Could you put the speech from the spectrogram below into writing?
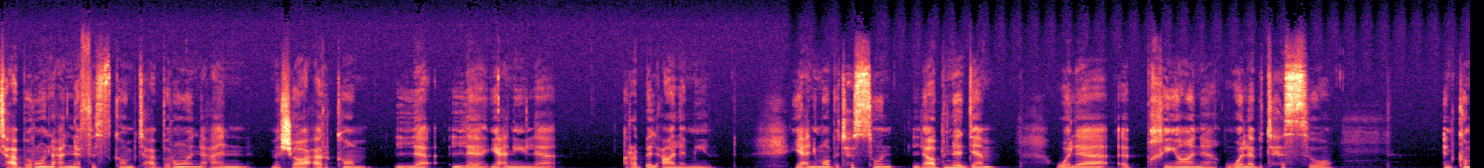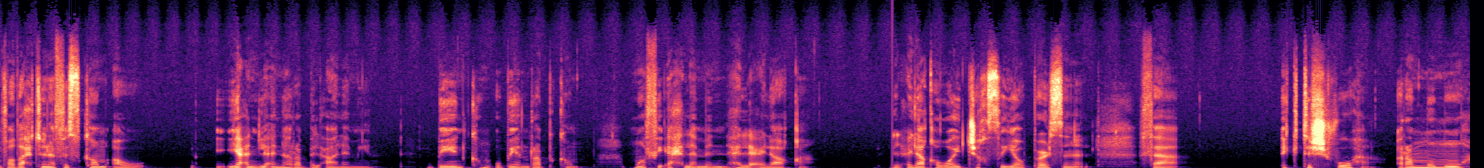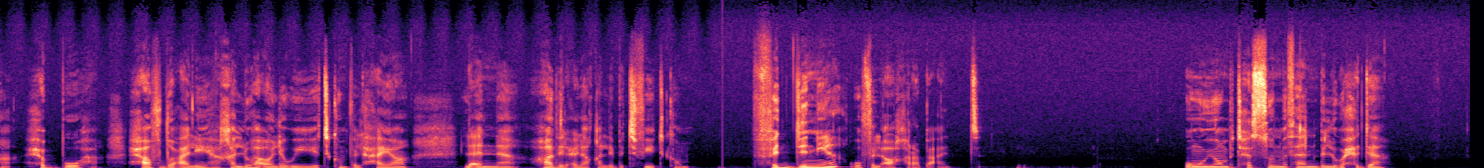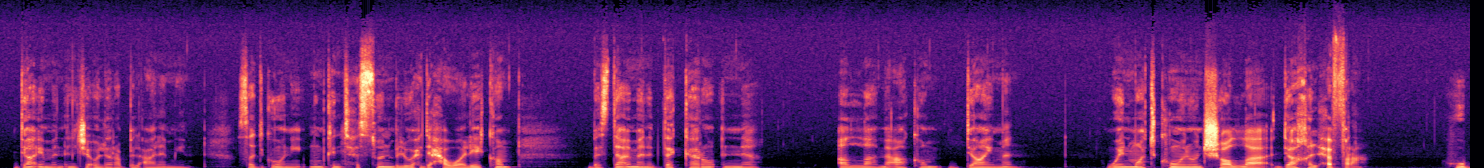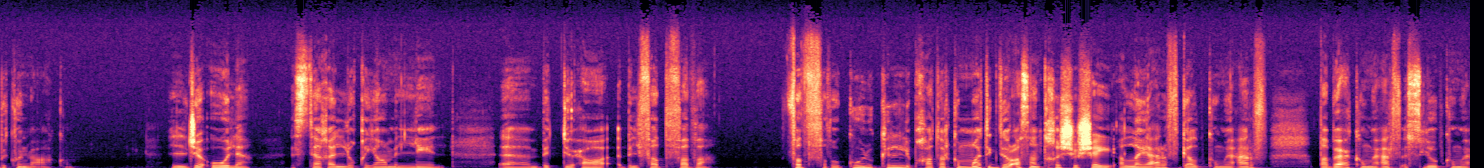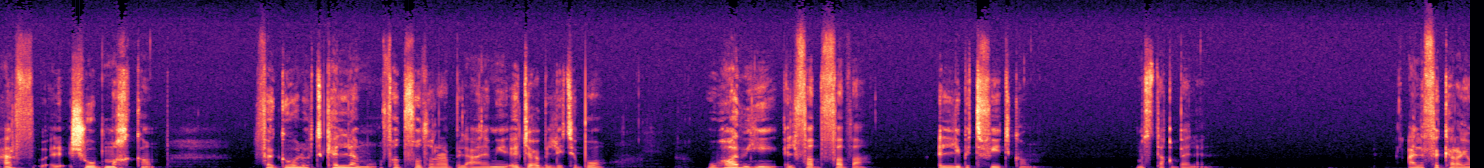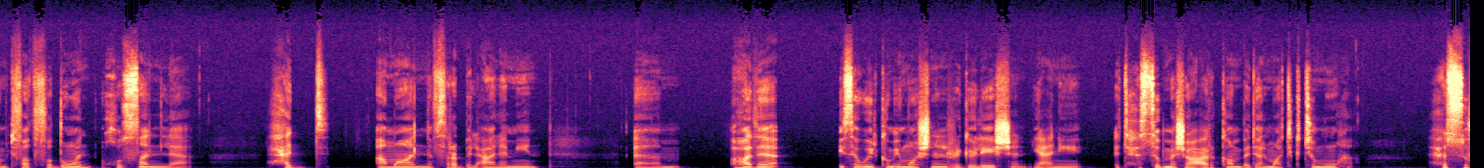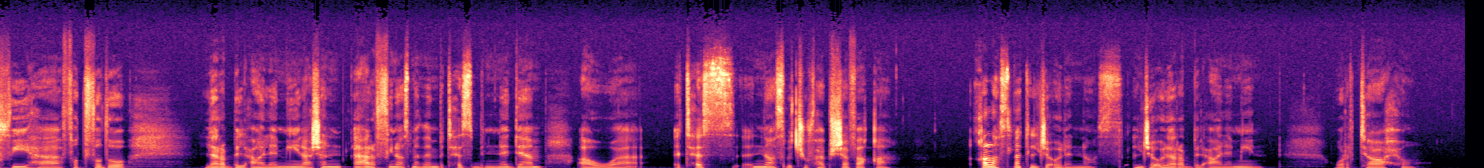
تعبرون عن نفسكم تعبرون عن مشاعركم لا, لا يعني لا رب العالمين. يعني ما بتحسون لا بندم ولا بخيانة ولا بتحسوا إنكم فضحتوا نفسكم أو يعني لأنه رب العالمين بينكم وبين ربكم. ما في أحلى من هالعلاقة. العلاقة وايد شخصية وبيرسونال فاكتشفوها رمموها حبوها حافظوا عليها خلوها أولويتكم في الحياة لأن هذه العلاقة اللي بتفيدكم في الدنيا وفي الآخرة بعد. ويوم بتحسون مثلا بالوحدة دائما إلجأوا لرب العالمين. صدقوني ممكن تحسون بالوحدة حواليكم بس دائما تذكروا إن الله معاكم دائما. وين ما تكونوا إن شاء الله داخل حفرة هو بيكون معاكم. الجأوا له استغلوا قيام الليل آه، بالدعاء بالفضفضة. فضفضوا قولوا كل اللي بخاطركم. ما تقدروا أصلا تخشوا شيء. الله يعرف قلبكم ويعرف طبعكم ويعرف أسلوبكم ويعرف شو بمخكم. فقولوا تكلموا فضفضوا لرب العالمين ادعوا باللي تبوه. وهذه الفضفضة اللي بتفيدكم مستقبلا. على فكرة يوم تفضفضون وخصوصا لحد أمان نفس رب العالمين هذا يسوي لكم emotional regulation يعني تحسوا بمشاعركم بدل ما تكتموها. حسوا فيها فضفضوا لرب العالمين. عشان أعرف في ناس مثلا بتحس بالندم أو تحس الناس بتشوفها بشفقة. خلاص لا تلجأوا للناس الجأوا لرب العالمين وارتاحوا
